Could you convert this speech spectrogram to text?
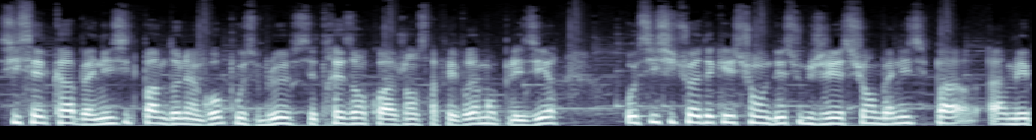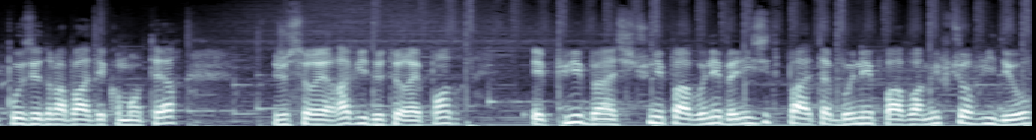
Si c'est le cas, ben, n'hésite pas à me donner un gros pouce bleu, c'est très encourageant, ça fait vraiment plaisir. Aussi si tu as des questions ou des suggestions, ben, n'hésite pas à me les poser dans la barre des commentaires. Je serai ravi de te répondre. Et puis, bah, si tu n'es pas abonné, bah, n'hésite pas à t'abonner pour avoir mes futures vidéos.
